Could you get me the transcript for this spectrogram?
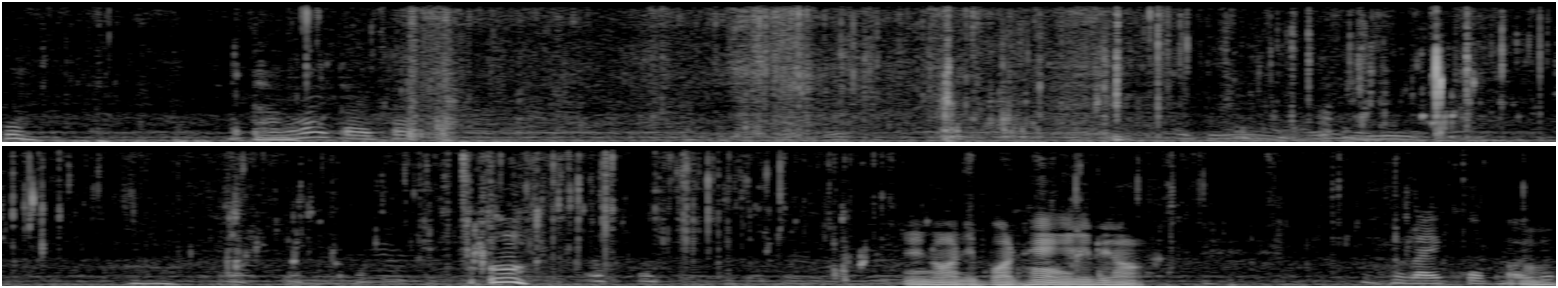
คุณเอาทางไล่ไก ลพอนี่นอนที่บอลแห้งเลยพี่น้องไล่ขบเอาอยู่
